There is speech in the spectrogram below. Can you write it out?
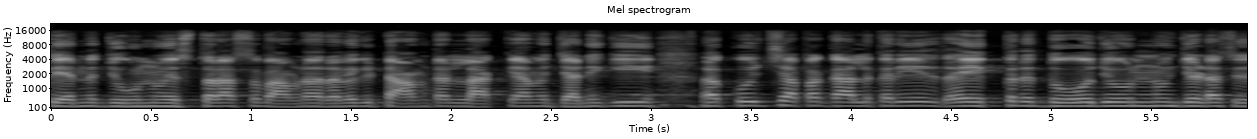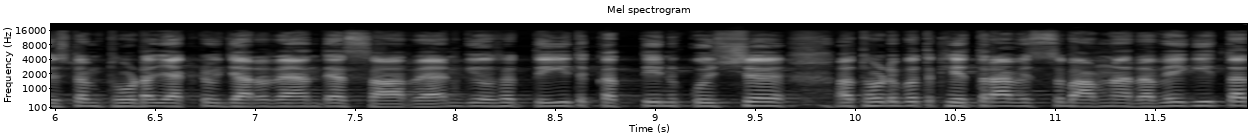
3 ਜੂਨ ਨੂੰ ਇਸ ਤਰ੍ਹਾਂ ਸੰਭਾਵਨਾ ਰਹੇਗੀ ਟਾਮਟਲ ਇਲਾਕਿਆਂ ਵਿੱਚ ਯਾਨੀ ਕਿ ਅ, ਕੁਝ ਆਪਾਂ ਗੱਲ ਕਰੀਏ ਤਾਂ 1 ਤੇ 2 ਜੂਨ ਨੂੰ ਜਿਹੜਾ ਸਿਸਟਮ ਥੋੜਾ ਜਿਹਾ ਐਕਟਿਵ ਜ਼ਿਆਦਾ ਰਹਿਣ ਦੇ ਅਸਾਰ ਰਹਿਣਗੇ ਉਸ 30 ਤੇ 31 ਨੂੰ ਕੁਝ ਅ, ਥੋੜੇ ਬਹੁਤ ਖੇਤਰਾਂ ਵਿੱਚ ਸੰਭਾਵਨਾ ਰਹੇਗੀ ਤਾਂ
